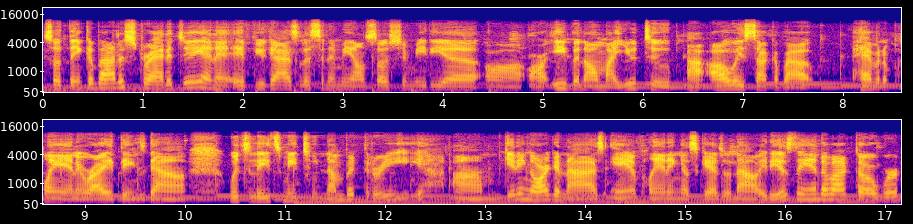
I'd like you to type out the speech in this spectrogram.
So, think about a strategy. And if you guys listen to me on social media or, or even on my YouTube, I always talk about having a plan and writing things down, which leads me to number three um, getting organized and planning a schedule. Now, it is the end of October.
